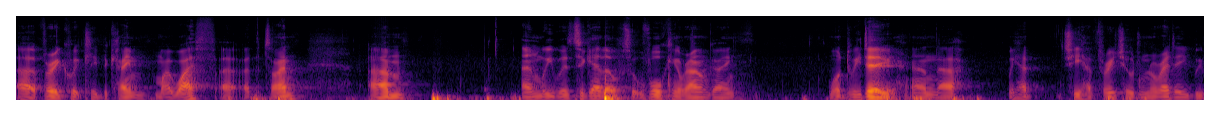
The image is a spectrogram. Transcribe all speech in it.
uh, very quickly became my wife uh, at the time. Um, and we were together, sort of walking around, going, "What do we do?" And uh, we had, she had three children already. We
